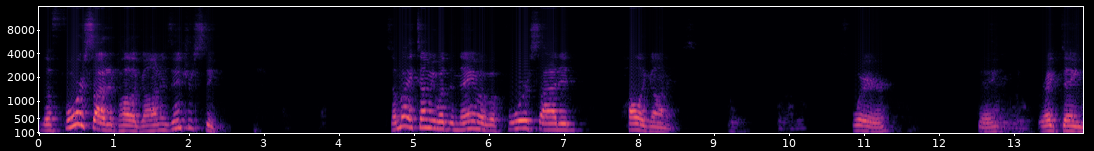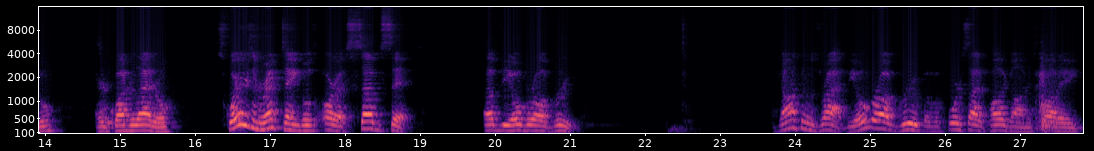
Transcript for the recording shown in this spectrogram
the four-sided polygon is interesting. Somebody tell me what the name of a four-sided polygon is. Square. Okay. Rectangle or quadrilateral. Squares and rectangles are a subset of the overall group. Jonathan was right. The overall group of a four-sided polygon is called a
